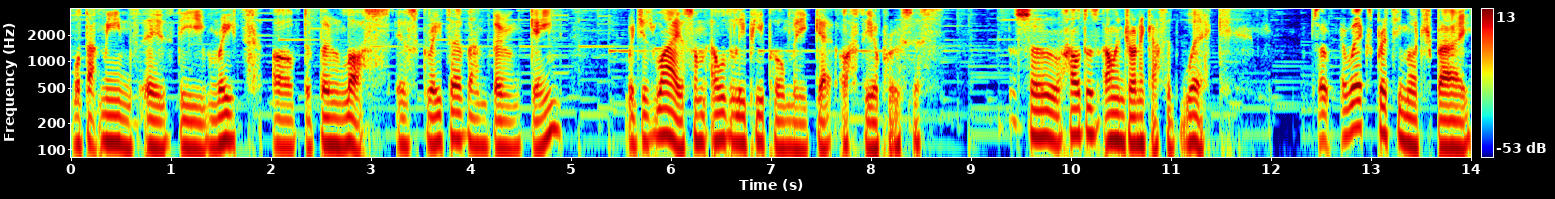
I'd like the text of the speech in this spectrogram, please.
what that means is the rate of the bone loss is greater than bone gain, which is why some elderly people may get osteoporosis. So how does alendronic acid work? So it works pretty much by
